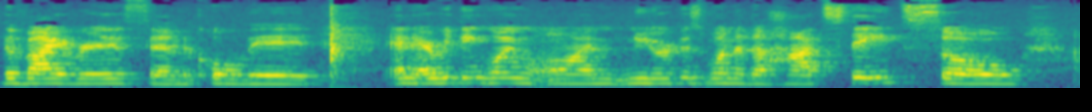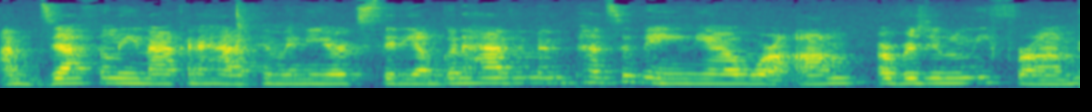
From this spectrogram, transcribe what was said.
the virus and the covid and everything going on new york is one of the hot states so i'm definitely not going to have him in new york city. I'm going to have him in pennsylvania where i'm originally from.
